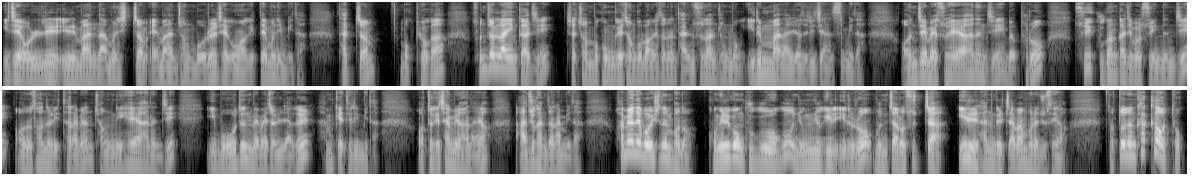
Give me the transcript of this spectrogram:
이제 올릴 일만 남은 시점에만 정보를 제공하기 때문입니다. 타점, 목표가 손절 라인까지 전부 공개 정보방에서는 단순 한 단순한 종목 이름만 알려드리지 않습니다. 언제 매수해야 하는지, 몇 프로, 수익 구간까지 볼 수 있는지, 어느 선을 이탈하면 정리해야 하는지 이 모든 매매 전략을 함께 드립니다. 어떻게 참여하나요? 아주 간단합니다. 화면에 보이시는 번호 010-9959-6611으로 문자로 숫자 1 한 글자만 보내주세요. 또는 카카오톡,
